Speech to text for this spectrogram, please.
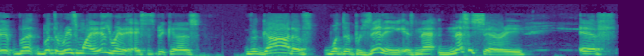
it, but but the reason why it is rated X is because the god of what they're presenting is not necessary if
